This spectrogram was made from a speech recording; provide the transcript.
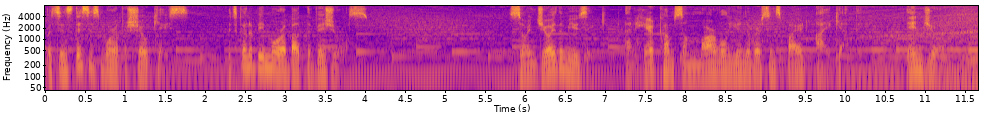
But since this is more of a showcase, it's gonna be more about the visuals. So enjoy the music, and here comes some Marvel Universe inspired eye candy. Enjoy!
